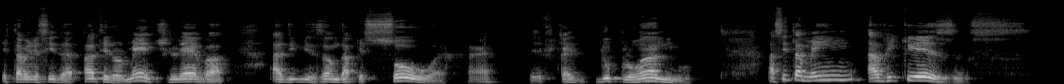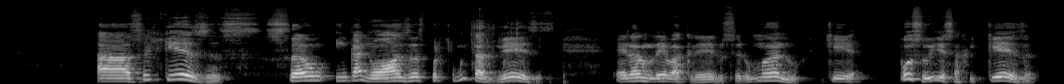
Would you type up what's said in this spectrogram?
estabelecida anteriormente leva à divisão da pessoa, né? ele fica duplo ânimo, assim também as riquezas. As riquezas são enganosas porque muitas vezes elas levam a crer o ser humano que possuir essa riqueza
